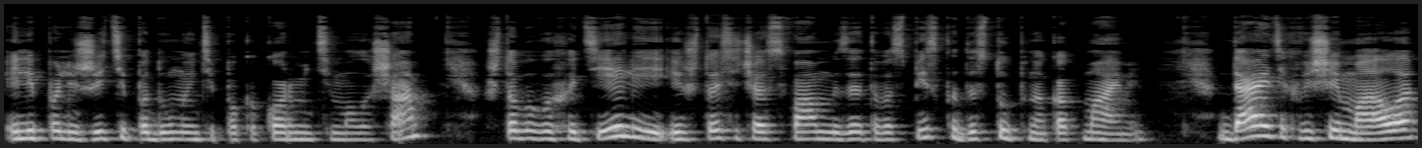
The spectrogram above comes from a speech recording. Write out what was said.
или полежите, подумайте, пока кормите малыша, что бы вы хотели и что сейчас вам из этого списка доступно как маме. Да, этих вещей мало,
